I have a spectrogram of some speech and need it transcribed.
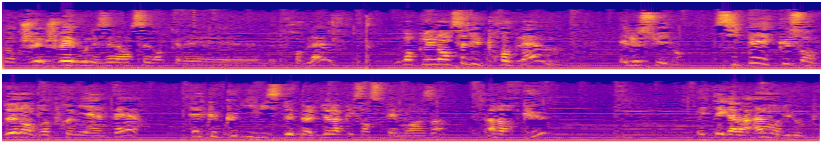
donc je, vais vous les énoncer donc les, le problème. Donc l'énoncé du problème est le suivant. Si P et Q sont deux nombres premiers impairs, tels que Q divise de, de la puissance P-1, alors Q est égal à 1 modulo Q.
